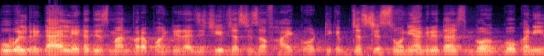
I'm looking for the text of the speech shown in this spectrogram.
who will retire later this month were appointed as a chief justice of high court ठीक है justice Sonia Giridhar Gokani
